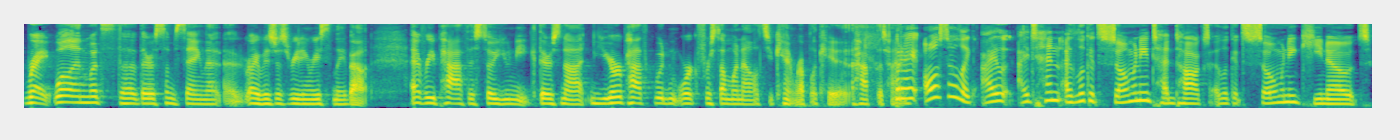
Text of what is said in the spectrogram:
right. Well, and what's the there's some saying that uh, I was just reading recently about every path is so unique. There's not your path wouldn't work for someone else. You can't replicate it half the time. But I also like I I tend I look at so many TED Talks, I look at so many keynotes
